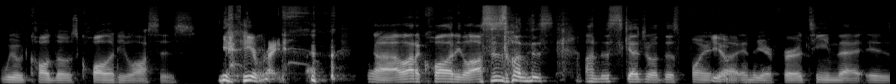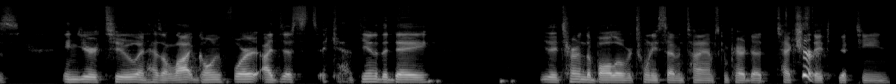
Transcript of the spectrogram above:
we would call those quality losses. Yeah, you're right. Yeah, a lot of quality losses on this on this schedule at this point yep. uh, in the year for a team that is in year two and has a lot going for it. I just at the end of the day, they turned the ball over 27 times compared to Texas sure. State's 15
